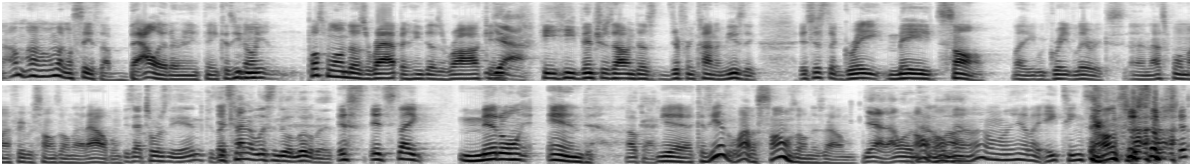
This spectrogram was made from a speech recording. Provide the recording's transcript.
I'm, I'm not gonna say it's a ballad or anything because you know he, Post Malone does rap and he does rock and. Yeah. he he ventures out and does different kind of music. It's just a great made song, like with great lyrics, and that's one of my favorite songs on that album. Is that towards the end? Because I kind of listened to a little bit. It's it's like middle end, Okay. yeah, because he has a lot of songs on this album. Yeah, that one. I don't know, man. I don't know. He had like 18 songs or some shit.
